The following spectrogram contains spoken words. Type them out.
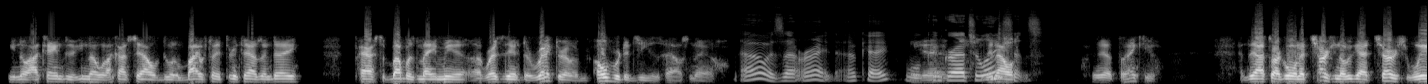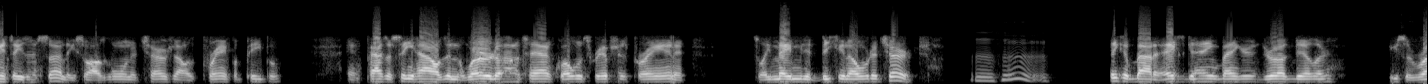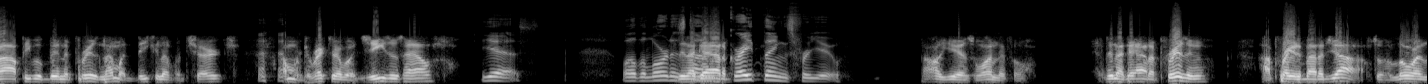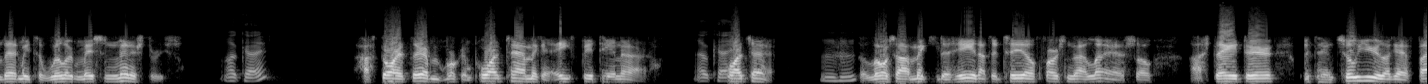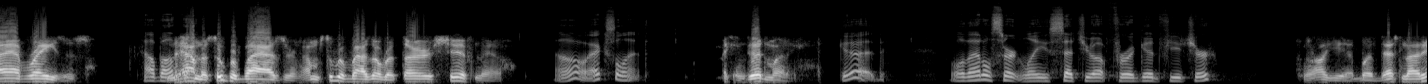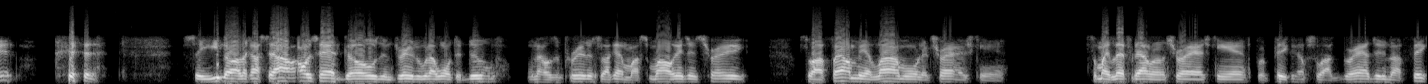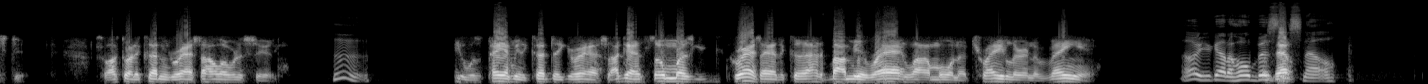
You know, I came to, you know, like I said, I was doing Bible study three times a day. Pastor Bumpus made me a resident director of, over the Jesus House now. Oh, is that right? Okay. Well, Yeah. congratulations. Yeah, thank you. And then I started going to church. You know, we got church Wednesdays and Sundays, so I was going to church. I was praying for people, and Pastor seen how I was in the Word all the time, quoting scriptures, praying, and so he made me the deacon over the church. Mm-hmm. Think about an ex gangbanger, drug dealer, used to rob people, been in prison. I'm a deacon of a church. I'm a director of a Jesus House. Yes. Well, the Lord has Then done a- great things for you. Oh yeah, it's wonderful. And then I got out of prison. I prayed about a job, so the Lord led me to Wheeler Mission Ministries. Okay. I started there working part time, making eight fifty an hour, Okay. part time. Mm-hmm. The Lord said, "I'll make you the head, not the tail, first and not last." So I stayed there. Within two years, I got five raises. How about now that? I'm the supervisor. I'm a supervisor over the third shift now, Oh, excellent. making good money. Good. Well, that'll certainly set you up for a good future. Oh yeah, but that's not it. See, you know, like I said, I always had goals and dreams of what I wanted to do when I was in prison. So I got my small engine trade. So I found me a lawnmower in a trash can. Somebody left it out on a trash can for pickup, so I grabbed it and I fixed it. So I started cutting grass all over the city. Hmm. It was paying me to cut that grass. So I got so much grass I had to cut. I had to buy me a rag lawnmower and a trailer and a van. Oh, you got a whole that- business now.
